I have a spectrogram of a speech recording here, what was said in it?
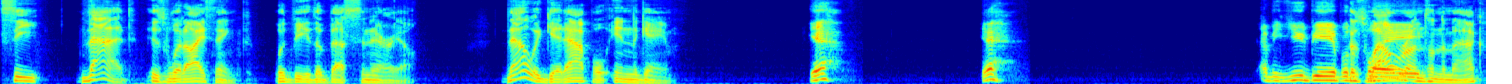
See, that is what I think would be the best scenario. That would get Apple in the game. Yeah. Yeah. I mean, you'd be able to play, WoW runs on the Mac.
